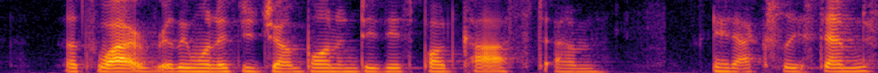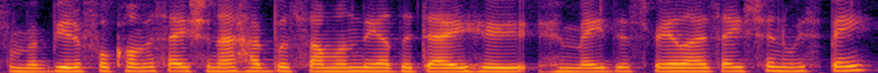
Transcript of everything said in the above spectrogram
that's why I really wanted to jump on and do this podcast. Um, it actually stemmed from a beautiful conversation I had with someone the other day who who made this realization with me.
